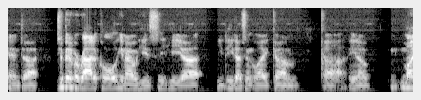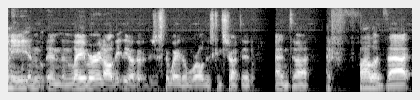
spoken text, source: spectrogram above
and uh, he's a bit of a radical. You know, he's he uh, he he doesn't like um, uh, you know money and, and and labor and all the you know the, just the way the world is constructed. And uh, I followed that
